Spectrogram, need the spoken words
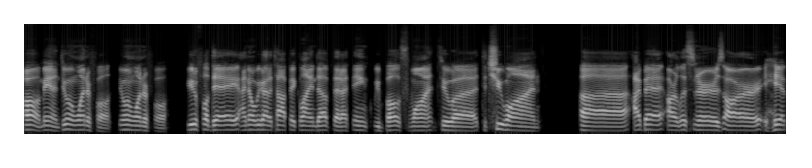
Oh man, doing wonderful, doing wonderful beautiful day. I know we got a topic lined up that I think we both want to uh, to chew on. Uh, I bet our listeners are hip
